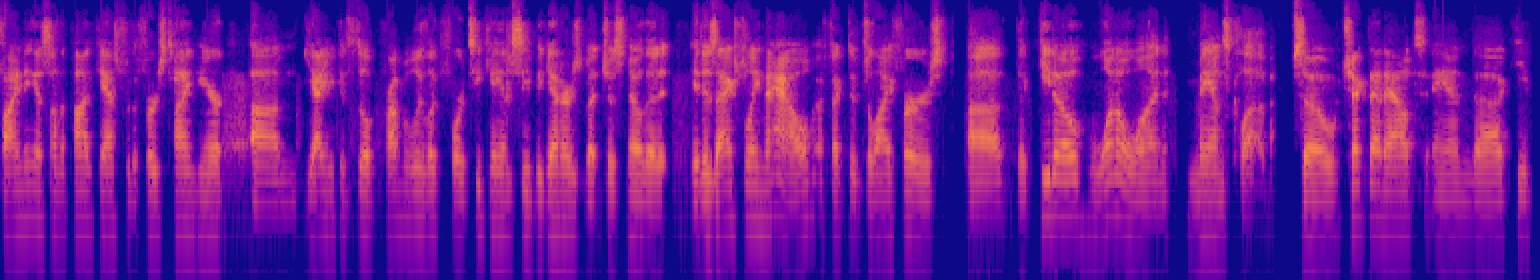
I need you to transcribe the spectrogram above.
finding us on the podcast for the first time here, um, yeah, you can still probably look for TKMC beginners, but just know that it, it is actually now, effective July 1st, uh, the Keto 101 Man's Club. So, check that out and uh, keep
